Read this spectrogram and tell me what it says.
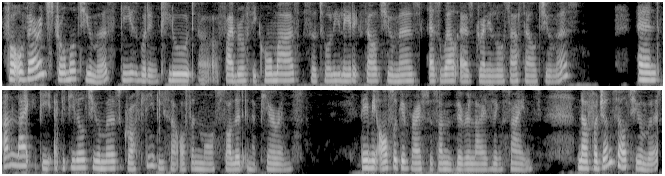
For ovarian stromal tumors, these would include uh, fibrothecomas, Sertoli Leydig cell tumors, as well as granulosa cell tumors. And unlike the epithelial tumors grossly, these are often more solid in appearance. They may also give rise to some virilizing signs. Now, for germ cell tumors,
